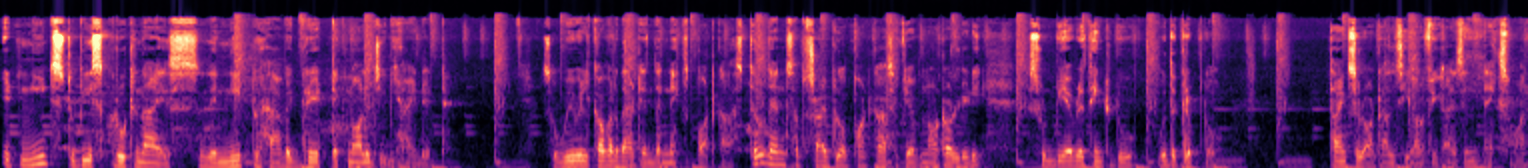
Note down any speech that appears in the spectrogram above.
It needs to be scrutinized. They need to have a great technology behind it. So we will cover that in the next podcast. Till then, subscribe to our podcast if you have not already. This would be everything to do with the crypto. Thanks a lot. I'll see all of you guys in the next one.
